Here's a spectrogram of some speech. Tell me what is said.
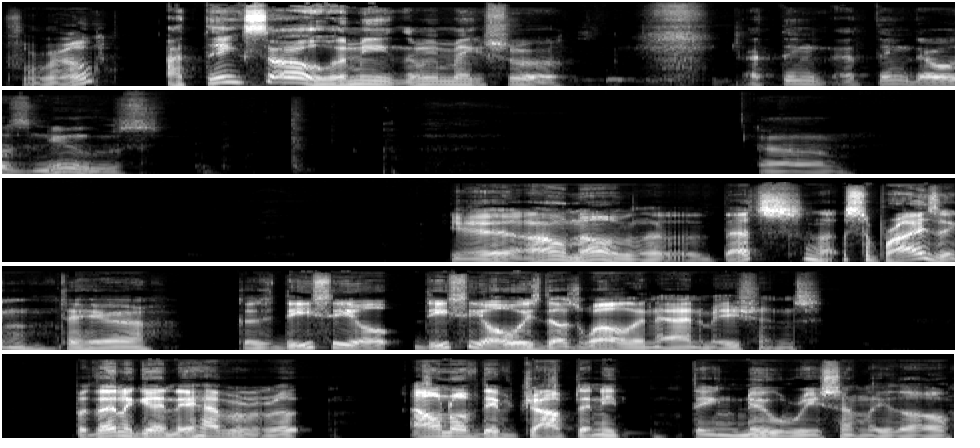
For real? I think so. Let me let me make sure. I think I think that was news. Um, Yeah, I don't know. That's, that's surprising to hear because DC DC always does well in the animations, but then again, they haven't. Re- I don't know if they've dropped anything new recently though.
